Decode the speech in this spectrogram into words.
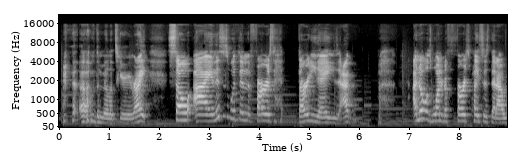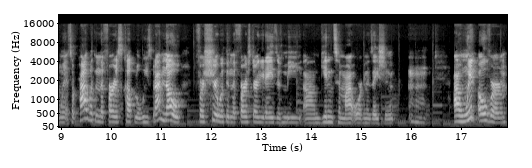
of the military, right? So I, and this is within the first 30 days. I, I know it was one of the first places that I went. So probably within the first couple of weeks, but I know for sure within the first 30 days of me um, getting to my organization, I went over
